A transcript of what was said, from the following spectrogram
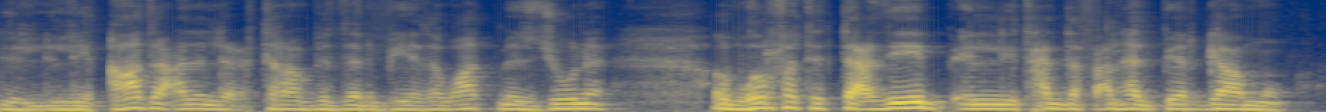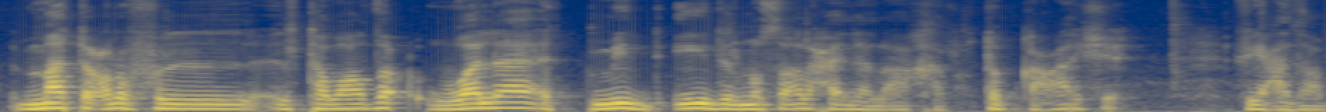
اللي قادرة على الاعتراف بالذنب هي ذوات مسجونة بغرفة التعذيب اللي تحدث عنها البيرغامو. ما تعرف التواضع ولا تمد إيد المصالحة إلى الآخر تبقى عايشة في عذاب.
